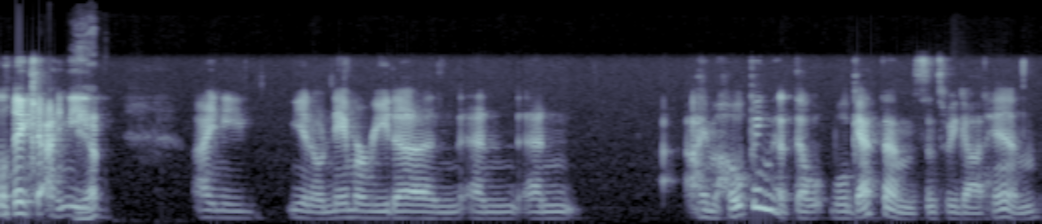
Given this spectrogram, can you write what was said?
Like I need. Yep. I need you know Namorita and and and I'm hoping that they'll we'll get them since we got him.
